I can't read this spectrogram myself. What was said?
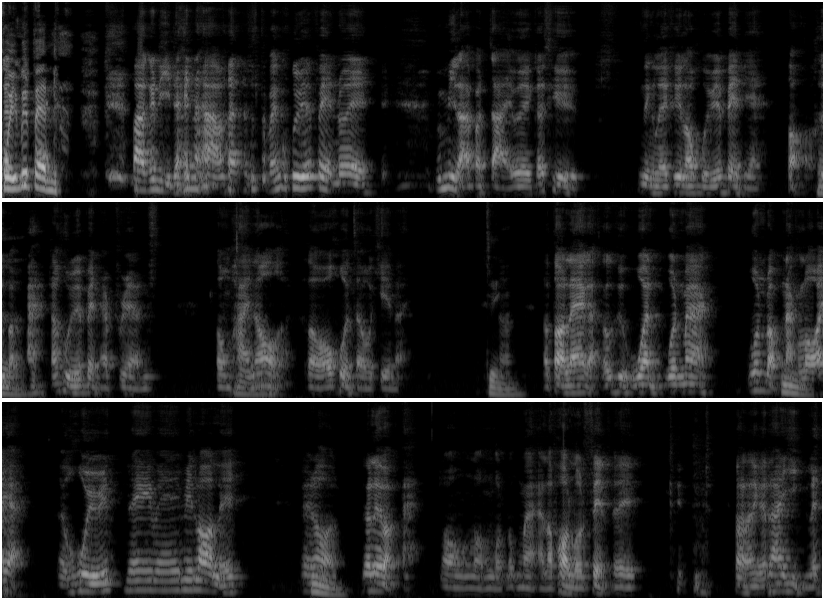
คุยไม่เป็นป้าก็ดีได้นามแต่ไม่คุยไม่เป็นด้วยมันมีหลายปัจจัยเว้ยก็คือหนึ่งเลยคือเราคุยไม่เป็นไงสองคือแบบอะถ้าคุยไม่เป็น appearance ตรงภายนอกอะเราก็ควรจะโอเคหน่อยจริงแล้วตอนแรกอะ ก็คืออ้วนอ้วนมากอ้วนแบบหนักอืมร้อยอะเออคุยไม่ไม่ไม่ไม่รอดเลย ไม่รอดอืมก็เลยแบบอะลองลองลดลงมา แล้วพอลดเสร็จเลย ตอนนั้นก็ได้หญิงเลย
